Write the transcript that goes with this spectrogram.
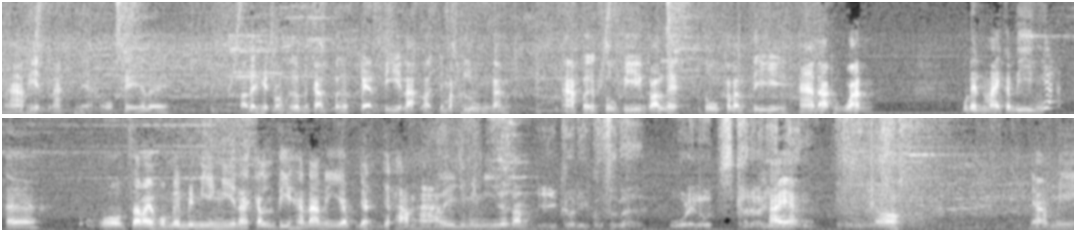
75 เพชรนะ เนี่ย โอเคเลย เราได้เพชรมาเพิ่มในการเปิด 8 ปีละ เราจะมาถลุงกัน อ่า เปิดตู้ฟรีก่อนเลย ตู้การันตี 5 ดาวทุกวัน ผู้เล่นใหม่ก็ดีอย่างเงี้ย เออโอ้สมัยผมเล่นไม่มีอย่างนี้นะ การันตีห้าดาวนี่อย่าอย่าอย่าถามหาเลยยังไม่มีด้วยซ้ำใครอะอ๋อยามี่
